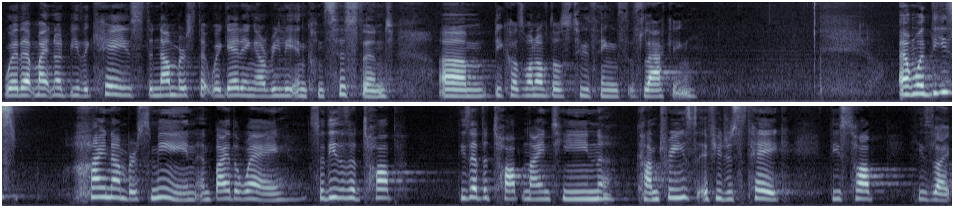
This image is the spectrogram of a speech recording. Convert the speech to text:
where that might not be the case, the numbers that we're getting are really inconsistent um, because one of those two things is lacking. And what these high numbers mean, and by the way, so these are the top, these are the top 19 countries. If you just take these top, he's like,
